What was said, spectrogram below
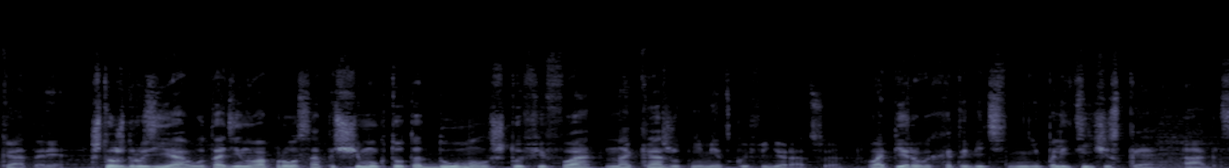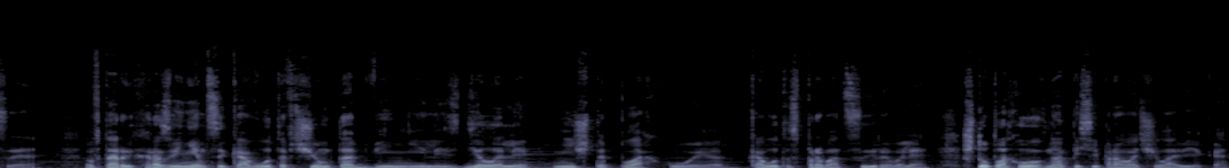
Катаре. Что ж, друзья, вот один вопрос. А почему кто-то думал, что ФИФА накажут немецкую федерацию? Во-первых, это ведь не политическая акция. Во-вторых, разве немцы кого-то в чем-то обвинили, сделали нечто плохое, кого-то спровоцировали? Что плохого в надписи «Права человека»?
